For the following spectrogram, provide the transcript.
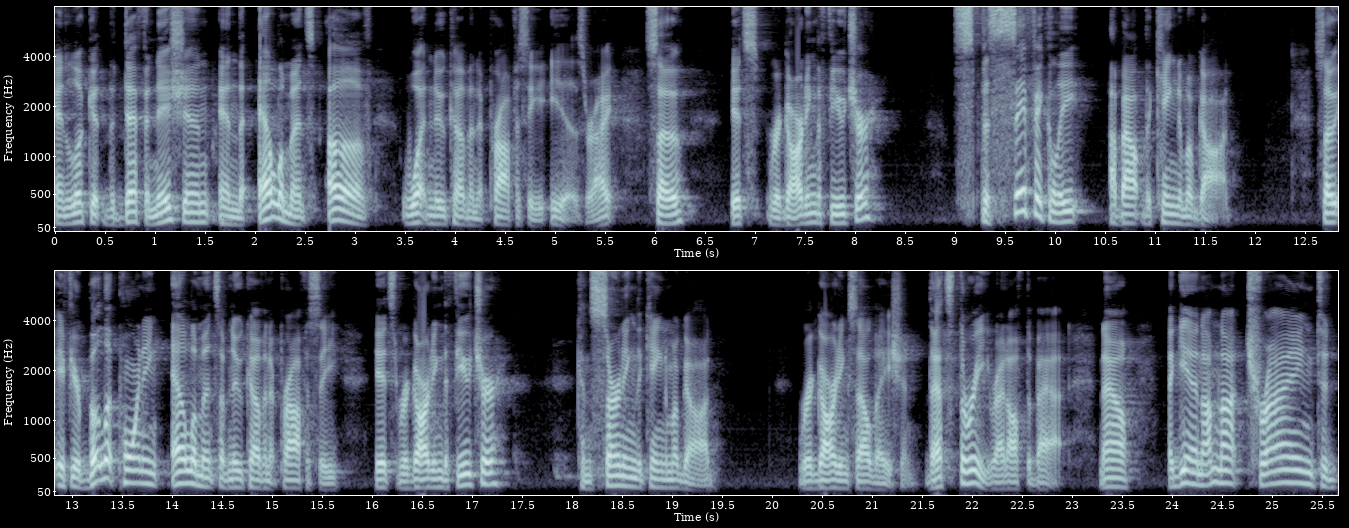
and look at the definition and the elements of what New Covenant prophecy is, right? So it's regarding the future, specifically about the kingdom of God. So if you're bullet pointing elements of New Covenant prophecy, it's regarding the future, concerning the kingdom of God, regarding salvation. That's three right off the bat. Now, again, I'm not trying to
